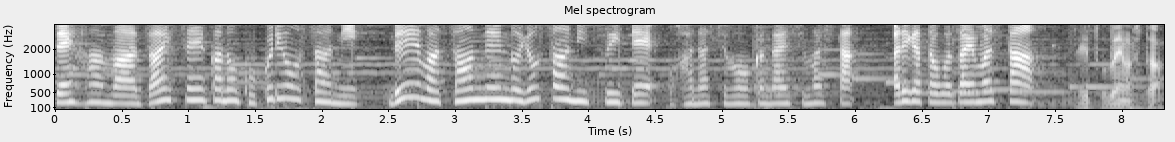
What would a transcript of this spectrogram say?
前半は財政課の国領さんに令和3年度予算についてお話をお伺いしました。ありがとうございました。ありがとうございました。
